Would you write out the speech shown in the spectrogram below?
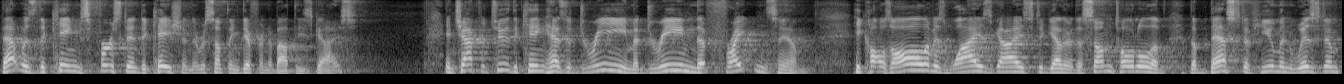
That was the king's first indication there was something different about these guys. In chapter two, the king has a dream, a dream that frightens him. He calls all of his wise guys together, the sum total of the best of human wisdom.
